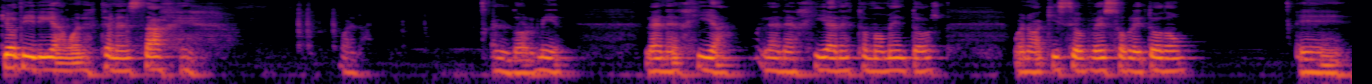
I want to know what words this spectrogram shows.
¿Qué os diría? Bueno, este mensaje el dormir, la energía, la energía en estos momentos. Bueno, aquí se os ve sobre todo eh,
